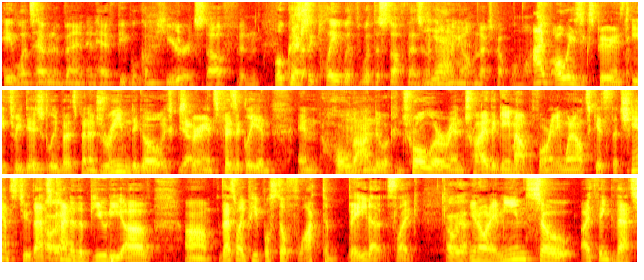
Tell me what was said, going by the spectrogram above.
hey let's have an event and have people come here and stuff and Well, actually play with with the stuff that's gonna Yeah. be coming out in the next couple of months. I've always experienced E3 digitally, but it's been a dream to go experience physically and and hold Mm-hmm. on to a controller and try the game out before anyone else gets the chance to. That's Oh, yeah. kind of the beauty of. Um, that's why people still flock to betas. Like, oh yeah. you know what I mean? So I think that's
